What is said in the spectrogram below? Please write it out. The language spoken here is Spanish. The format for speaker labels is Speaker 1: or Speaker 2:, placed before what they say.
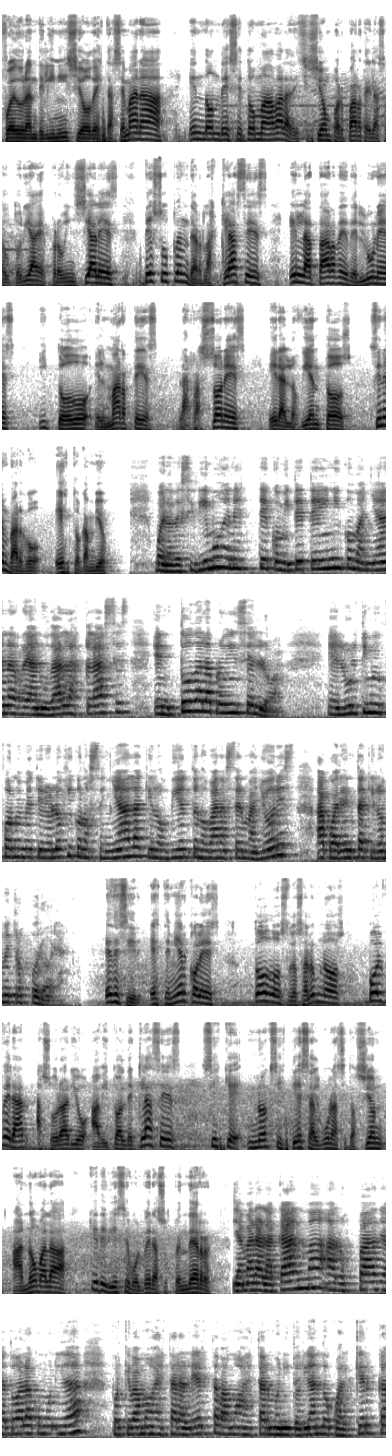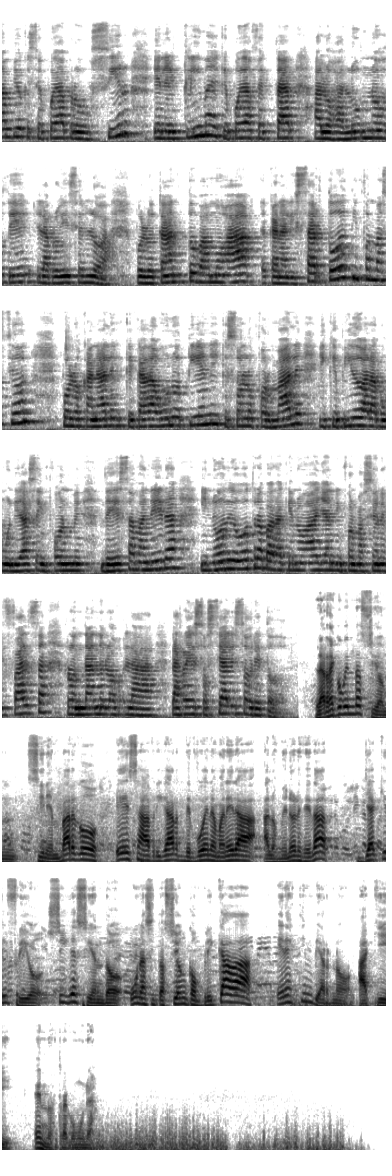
Speaker 1: Fue durante el inicio de esta semana en donde se tomaba la decisión por parte de las autoridades provinciales de suspender las clases en la tarde del lunes y todo el martes. Las razones eran los vientos, sin embargo, esto cambió.
Speaker 2: Bueno, decidimos en este comité técnico mañana reanudar las clases en toda la provincia de Loa. El último informe meteorológico nos señala que los vientos no van a ser mayores a 40 kilómetros por hora.
Speaker 1: Es decir, este miércoles todos los alumnos volverán a su horario habitual de clases si es que no existiese alguna situación anómala que debiese volver a suspender.
Speaker 2: Llamar a la calma a los padres, a toda la comunidad, porque vamos a estar alerta, vamos a estar monitoreando cualquier cambio que se pueda producir en el clima y que pueda afectar a los alumnos de la provincia de Loa. Por lo tanto, vamos a canalizar toda esta información por los canales que cada uno tiene y que son los formales y que pido a la comunidad se informe de esa manera y no de otra para que no hayan informaciones falsas rondando las redes sociales sobre todo.
Speaker 1: La recomendación, sin embargo, es abrigar de buena manera a los menores de edad, ya que el frío sigue siendo una situación complicada en este invierno aquí en nuestra comuna.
